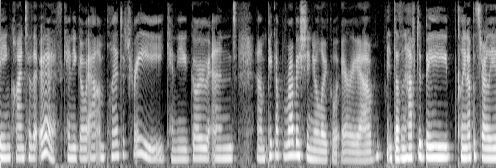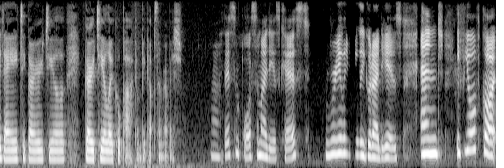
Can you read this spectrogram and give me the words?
being kind to the earth? Can you go out and plant a tree? Can you go and um, pick up rubbish in your local area? It doesn't have to be Clean Up Australia Day to go to your go to your local park and pick up some rubbish. Oh, there's some awesome ideas, Kirst. Really, really good ideas. And if you've got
